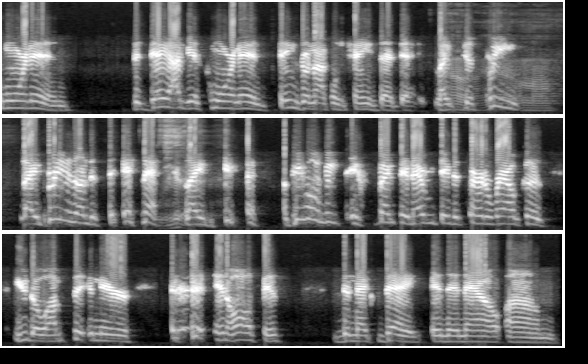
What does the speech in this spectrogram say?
sworn in, the day I get sworn in, things are not going to change that day. Like, Oh, just please, like, please understand that. Yeah. Like, people be expecting everything to turn around because you know I'm sitting there in office the next day, and then now um,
